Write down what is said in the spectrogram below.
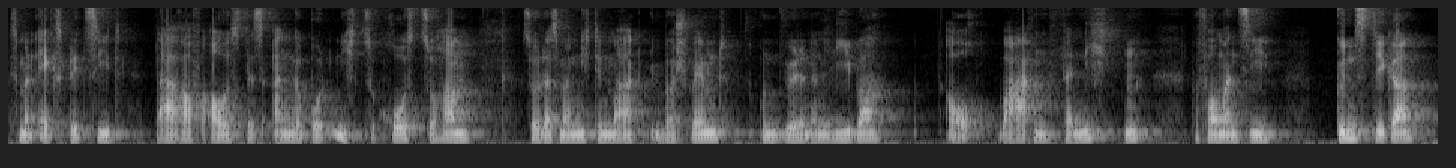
ist man explizit darauf aus, das Angebot nicht zu groß zu haben, so dass man nicht den Markt überschwemmt und würde dann lieber auch Waren vernichten, bevor man sie günstiger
